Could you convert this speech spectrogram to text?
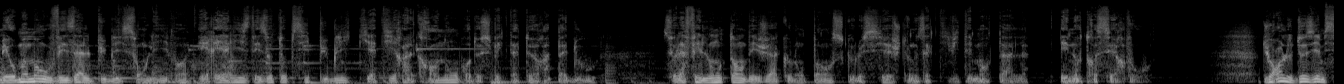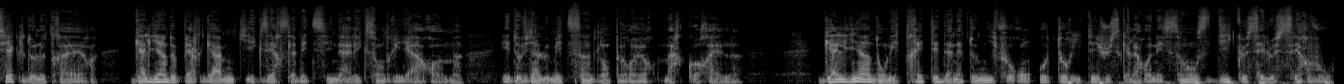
Mais au moment où Vézal publie son livre et réalise des autopsies publiques qui attirent un grand nombre de spectateurs à Padoue, cela fait longtemps déjà que l'on pense que le siège de nos activités mentales est notre cerveau. Durant le deuxième siècle de notre ère, Galien de Pergame, qui exerce la médecine à Alexandrie et à Rome, et devient le médecin de l'empereur Marc Aurèle, Galien, dont les traités d'anatomie feront autorité jusqu'à la Renaissance, dit que c'est le cerveau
